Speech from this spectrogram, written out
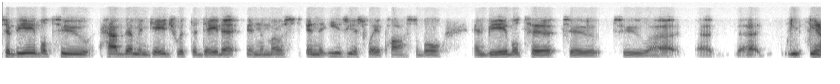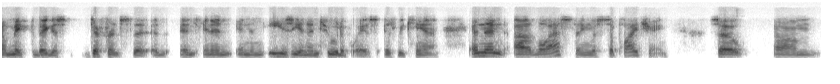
to be able to have them engage with the data in the most, in the easiest way possible and be able to, to, to uh, uh, uh you know, make the biggest difference that in, in, an, in an easy and intuitive way as, as we can. And then uh, the last thing was supply chain. So um,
